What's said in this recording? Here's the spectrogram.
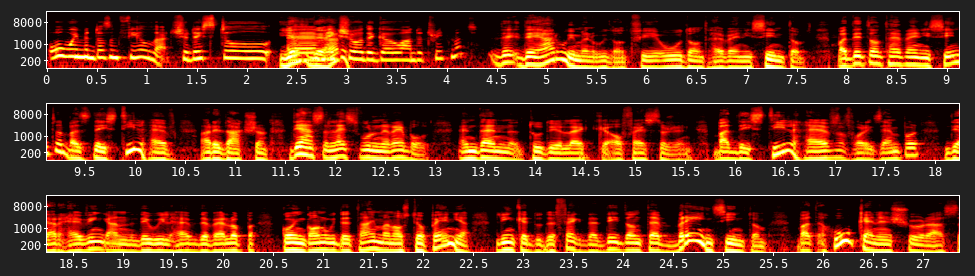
All women doesn't feel that. Should they still Yes, uh, they make are. sure they go under treatment? They, they are women who don't feel, who don't have any symptoms, but they don't have any symptoms, but they still have a reduction. They are less vulnerable, and then to the lack of estrogen. But they still have, for example, they are having and they will have develop going on with the time an osteopenia linked to the fact that they don't have brain symptom, but who can ensure us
